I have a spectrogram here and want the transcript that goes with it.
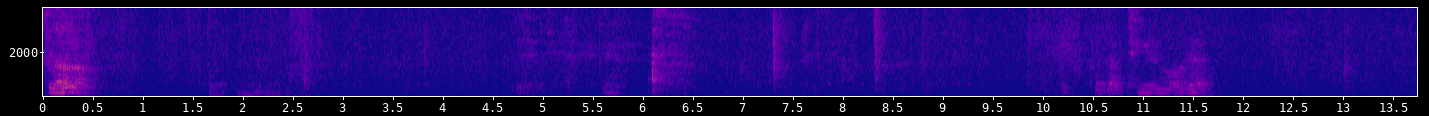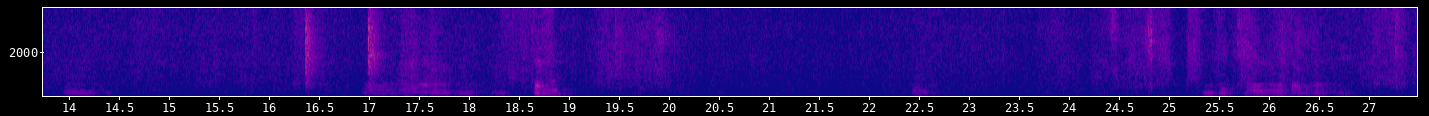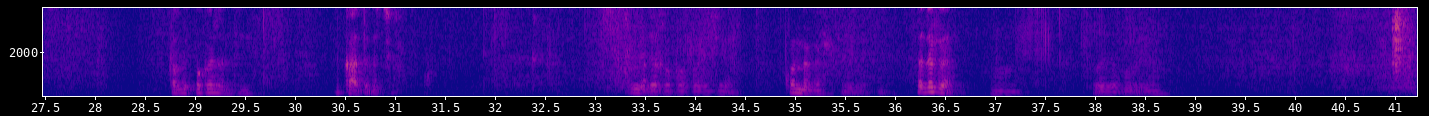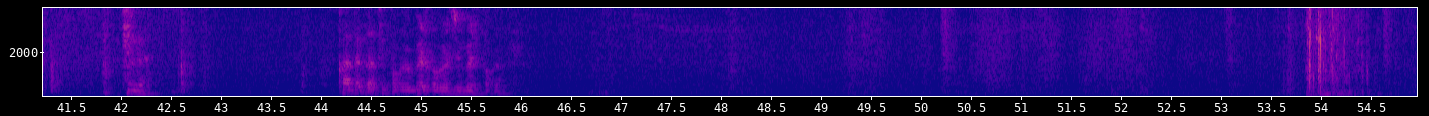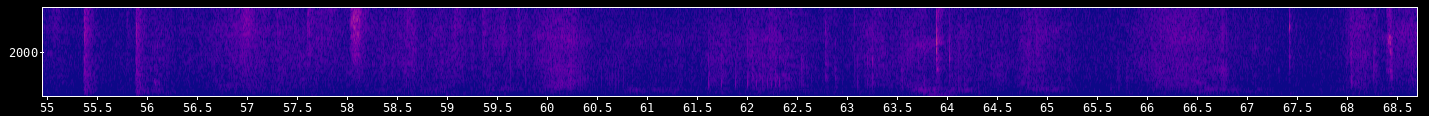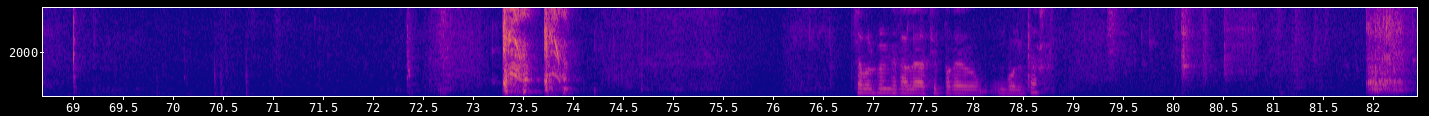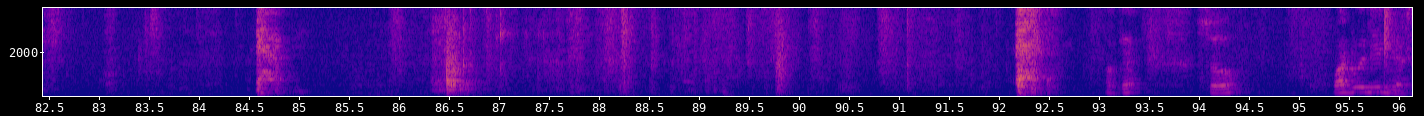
지나가라 나 튀기는 거래 समय कल पकड़ रहे थे कात कच ये कहा था बच्चा कौन देखे ये देखे हम्म ये देखो भैया कात था पकड़, बेड पकड़ बेड पकड़. चप्पल पहन के ताले अथी पकड़ के बोलता okay so what do we did here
